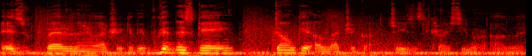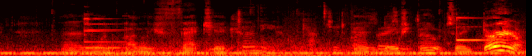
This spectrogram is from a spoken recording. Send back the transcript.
is better than electric. If you get this game, don't get electric. Jesus Christ, you are ugly. That is one ugly fat chick. As Dave Chappelle would say, damn!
